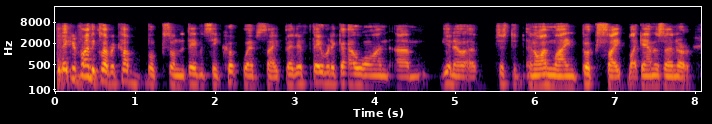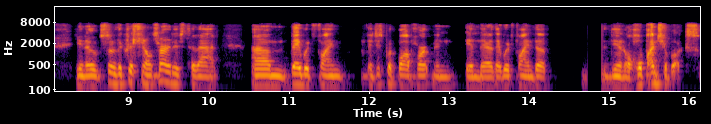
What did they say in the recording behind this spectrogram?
they can find the Clever Cub books on the David C. Cook website, but if they were to go on, um, you know, uh, just an online book site like Amazon or, you know, sort of the Christian alternatives to that, um, they would find, they just put Bob Hartman in there, they would find a, you know, a whole bunch of books,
